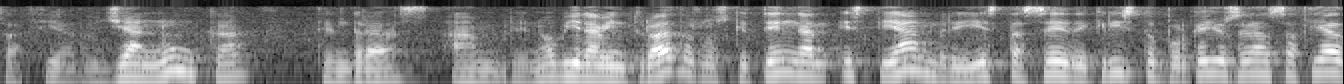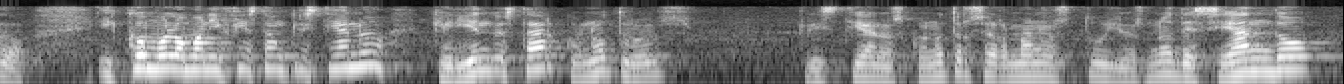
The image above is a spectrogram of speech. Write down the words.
saciado. Ya nunca tendrás hambre. ¿no? Bienaventurados los que tengan este hambre y esta sed de Cristo, porque ellos serán saciados. ¿Y cómo lo manifiesta un cristiano? Queriendo estar con otros cristianos, con otros hermanos tuyos, no deseando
